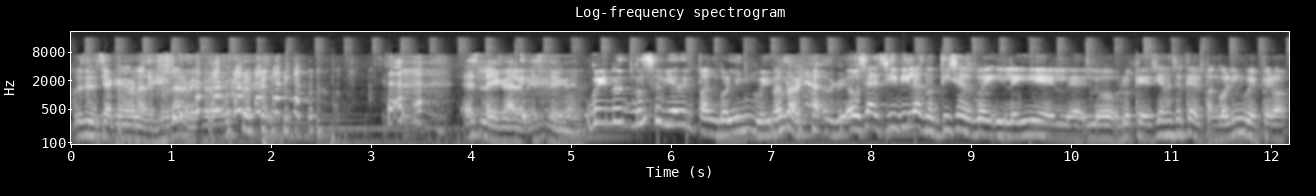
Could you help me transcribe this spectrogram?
Por eso decía que me iban a censurar, güey, pero. es legal, güey, es legal. Güey, no, no sabía del pangolín, güey. No sabías, güey. O sea, sí vi las noticias, güey, y leí el, eh, lo, lo que decían acerca del pangolín, güey, pero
